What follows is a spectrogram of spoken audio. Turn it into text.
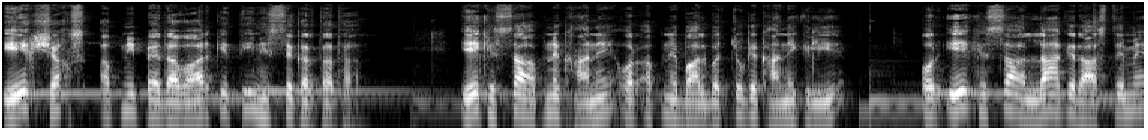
ایک شخص اپنی پیداوار کے تین حصے کرتا تھا۔ ایک حصہ اپنے کھانے اور اپنے بال بچوں کے کھانے کے لیے اور ایک حصہ اللہ کے راستے میں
